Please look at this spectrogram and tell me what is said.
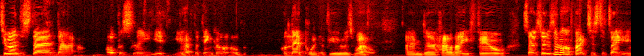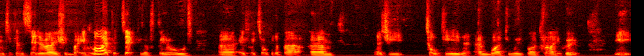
to understand that, obviously, you, you have to think of, of, on their point of view as well and uh, how they feel. So, so there's a lot of factors to take into consideration. But in my particular field, uh, if we're talking about um, actually talking and working with my client group, it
